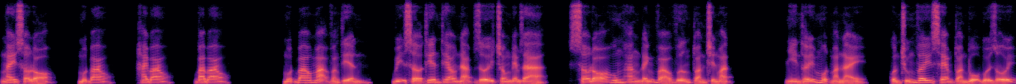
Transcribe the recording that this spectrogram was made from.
Ngay sau đó một bao hai bao ba bao. Một bao mạ vàng tiền bị sở thiên theo nạp giới trong đem ra sau đó hung hăng đánh vào vương toàn trên mặt. Nhìn thấy một màn này quần chúng vây xem toàn bộ bối rối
